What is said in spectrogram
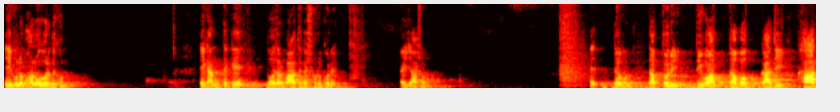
এইগুলো ভালো করে দেখুন। এখান থেকে দু হাজার বারো থেকে শুরু করে, এই যে আসুন দেখুন, দাপ্তরি, দিওয়ান, দাবক, গাজী, খান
